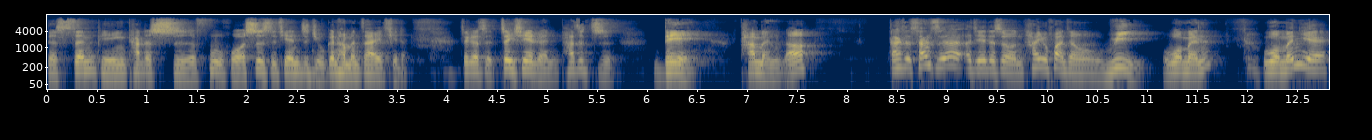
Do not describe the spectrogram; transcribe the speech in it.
的生平，他的死复活四十天之久，跟他们在一起的，这个是这些人，他是指 they 他们啊。但是三十二节的时候，他又换成 we 我们，我们也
